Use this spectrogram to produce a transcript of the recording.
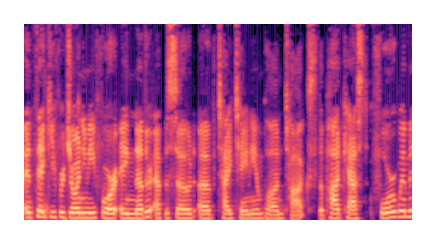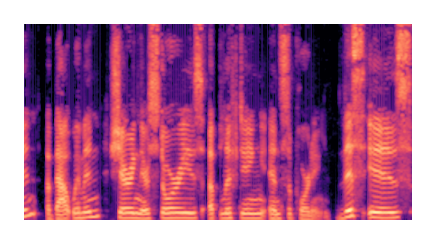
And thank you for joining me for another episode of Titanium Blonde Talks, the podcast for women, about women, sharing their stories, uplifting, and supporting. This is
